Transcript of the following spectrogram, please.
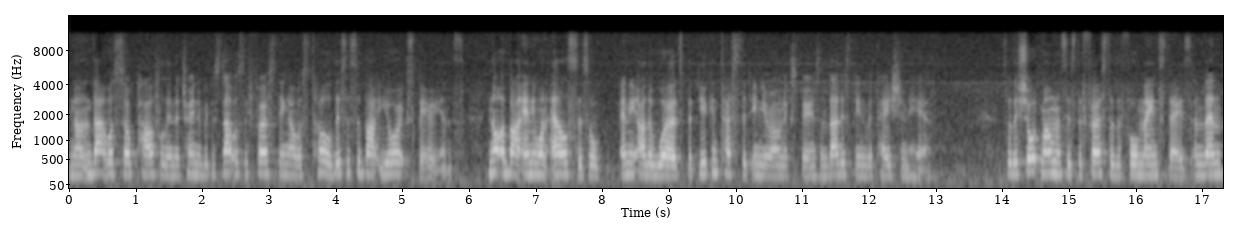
You know, and that was so powerful in the training because that was the first thing I was told. This is about your experience, not about anyone else's or any other words, but you can test it in your own experience, and that is the invitation here. So the short moments is the first of the four mainstays, and then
